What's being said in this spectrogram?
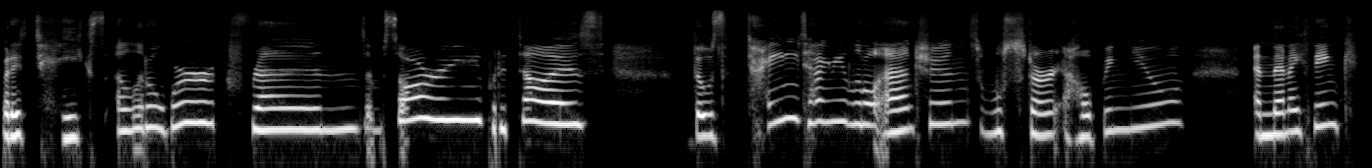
But it takes a little work, friends. I'm sorry, but it does. Those tiny, tiny little actions will start helping you. And then I think,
